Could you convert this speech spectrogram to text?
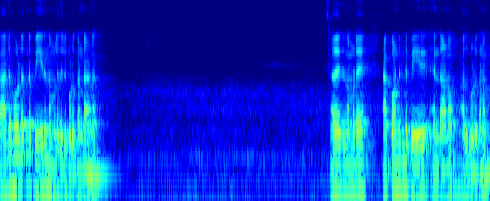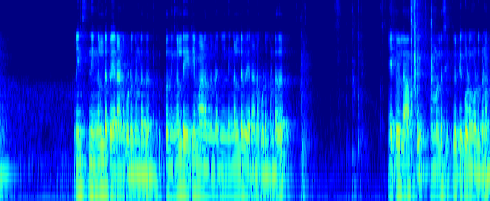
കാർഡ് ഹോൾഡറിന്റെ പേര് നമ്മളിതിൽ കൊടുക്കേണ്ടതാണ്. അതായത് നമ്മുടെ അക്കൗണ്ടിന്റെ പേര് എന്താണോ അത് കൊടുക്കണം. മീൻസ് നിങ്ങളുടെ പേരാണ് കൊടുക്കേണ്ടത്. ഇപ്പോൾ നിങ്ങളുടെ എ ടി എം ആണെന്നുണ്ടെങ്കിൽ നിങ്ങളുടെ പേരാണ് കൊടുക്കേണ്ടത്. ഏറ്റവും ലാസ്റ്റ് നമ്മളുടെ സെക്യൂരിറ്റി കോഡും കൊടുക്കണം.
